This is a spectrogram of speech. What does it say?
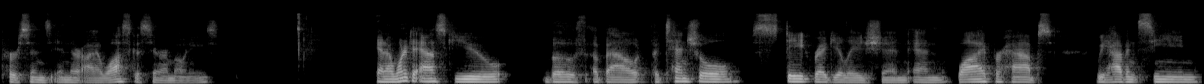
persons in their ayahuasca ceremonies. And I wanted to ask you both about potential state regulation and why perhaps we haven't seen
